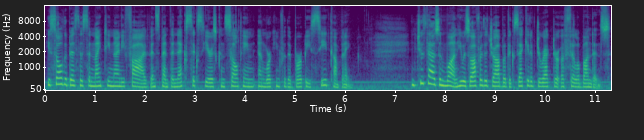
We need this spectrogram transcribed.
He sold the business in 1995 and spent the next six years consulting and working for the Burpee Seed Company. In 2001, he was offered the job of executive director of Philabundance,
